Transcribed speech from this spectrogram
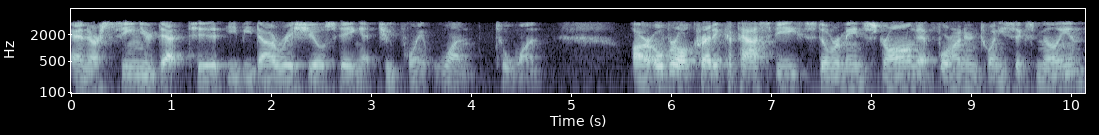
and our senior debt to EBITDA ratio staying at 2.1 to 1. Our overall credit capacity still remains strong at 426 million,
